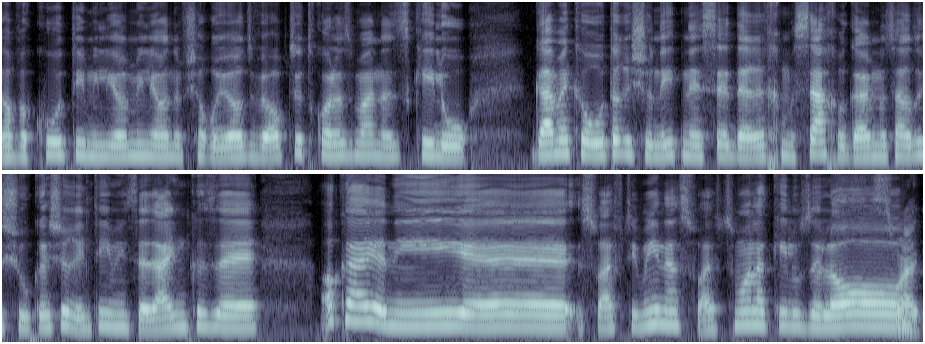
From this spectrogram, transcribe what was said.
רווקות עם מיליון מיליון אפשרויות ואופציות כל הזמן, אז כאילו, גם ההיכרות הראשונית נעשית דרך מסך, וגם אם נוצר איזשהו קשר אינטימי, זה עדיין כזה, אוקיי, אני אה, swift ימינה, swift שמאלה, כאילו זה לא... swipe.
